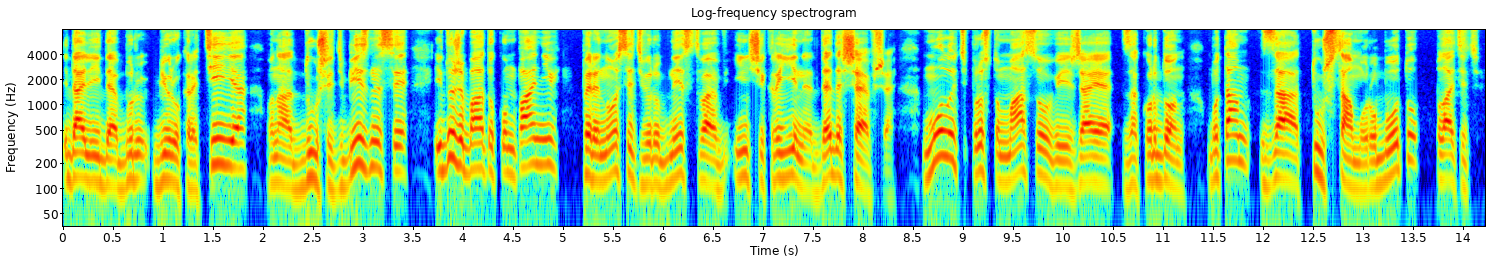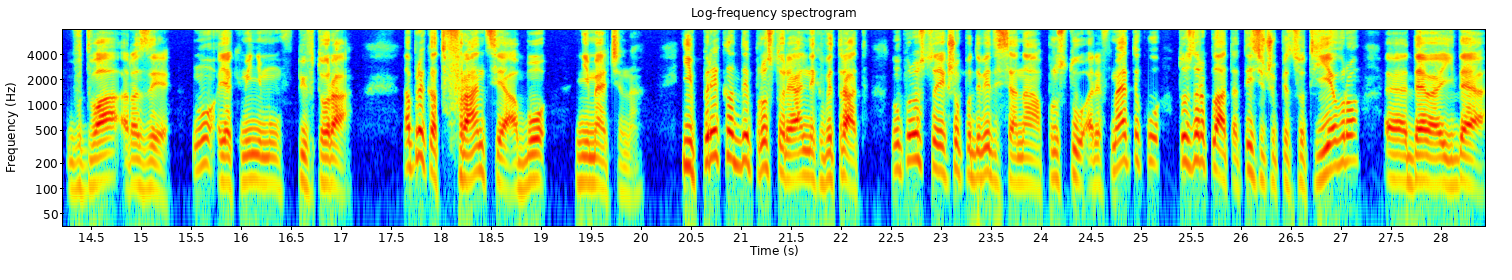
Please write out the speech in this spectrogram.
і далі йде бюро- бюрократія, вона душить бізнеси, і дуже багато компаній переносять виробництва в інші країни, де дешевше. Молодь просто масово виїжджає за кордон, бо там за ту ж саму роботу платять в два рази, ну як мінімум в півтора. Наприклад, Франція або Німеччина. І приклади просто реальних витрат. Ну просто якщо подивитися на просту арифметику, то зарплата 1500 євро, е, де йде е,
